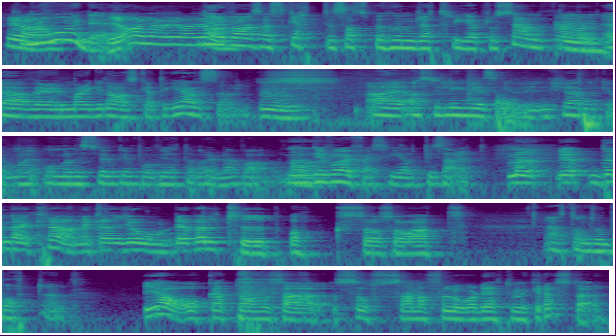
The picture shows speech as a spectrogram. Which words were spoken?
Ja. Kommer du ihåg det? Ja, ja, ja, ja. När det var en så här skattesats på 103 procent när man över marginalskattegränsen. Mm. Ja, Astrid Lindgren skrev ju en krönika om man, om man är sugen på att veta vad det där var. Men det var ju faktiskt helt bisarrt. Men ja, den där krönikan gjorde väl typ också så att Att de tog bort den. Ja, och att de så här, sossarna förlorade jättemycket röster.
